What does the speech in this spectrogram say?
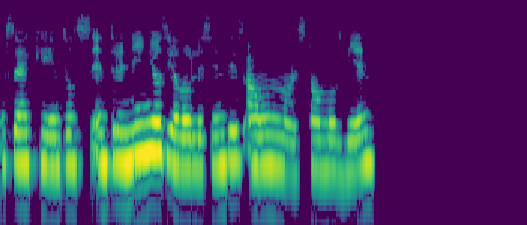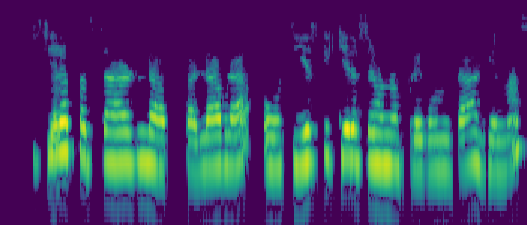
O sea que entonces entre niños y adolescentes aún no estamos bien. Quisiera pasar la palabra o si es que quiere hacer una pregunta alguien más.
